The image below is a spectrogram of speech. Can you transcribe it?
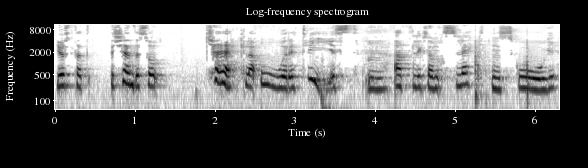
just att det kändes så jäkla orättvist. Att liksom släktens skog,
